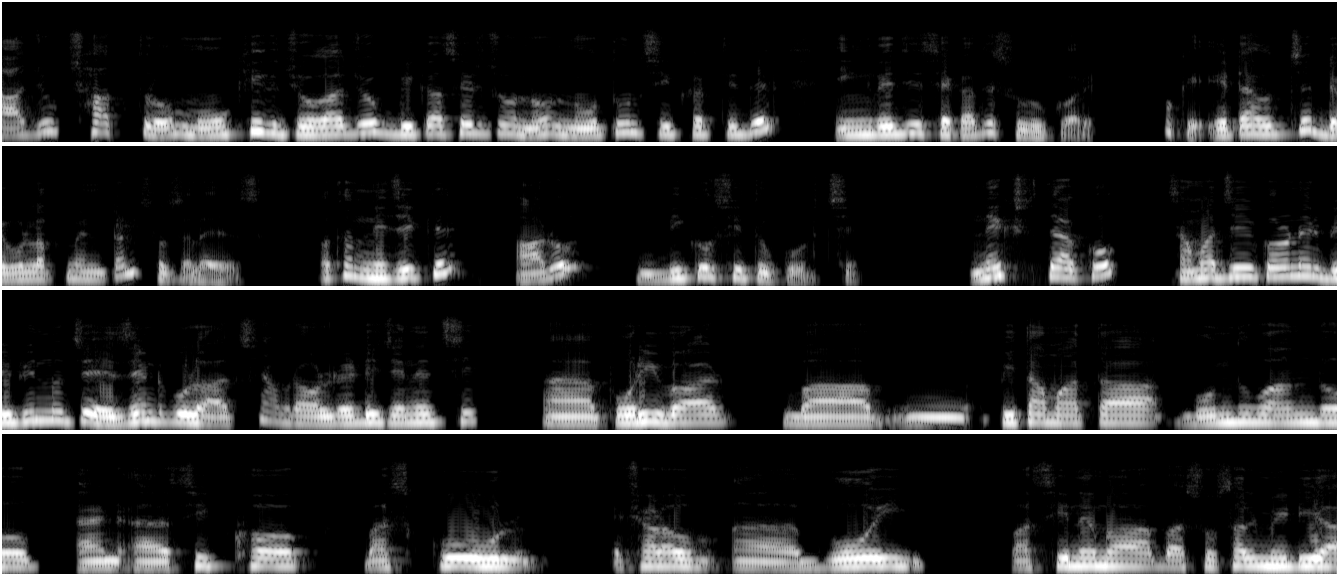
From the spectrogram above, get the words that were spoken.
লাজুক ছাত্র মৌখিক যোগাযোগ বিকাশের জন্য নতুন শিক্ষার্থীদের ইংরেজি শেখাতে শুরু করে। ওকে এটা হচ্ছে ডেভেলপমেন্টাল সোশ্যালাইজেশন অর্থাৎ নিজেকে আরও বিকশিত করছে। নেক্সট দেখো, সামাজিকীকরণের বিভিন্ন যে এজেন্টগুলো আছে, আমরা অলরেডি জেনেছি পরিবার বা পিতামাতা বন্ধু বান্ধব অ্যান্ড শিক্ষক বা স্কুল এছাড়াও বই বা সিনেমা বা সোশ্যাল মিডিয়া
